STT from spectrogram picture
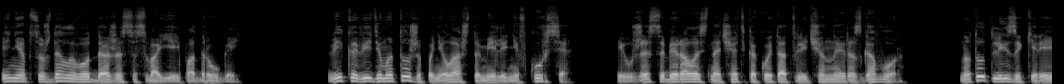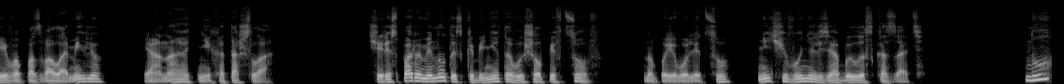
и не обсуждал его даже со своей подругой. Вика, видимо, тоже поняла, что Мели не в курсе, и уже собиралась начать какой-то отвлеченный разговор. Но тут Лиза Киреева позвала Милю, и она от них отошла. Через пару минут из кабинета вышел Певцов, но по его лицу ничего нельзя было сказать. «Ну?»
